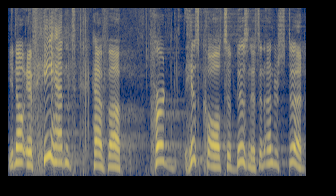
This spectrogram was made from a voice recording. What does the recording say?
you know, if he hadn't have uh, heard his call to business and understood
